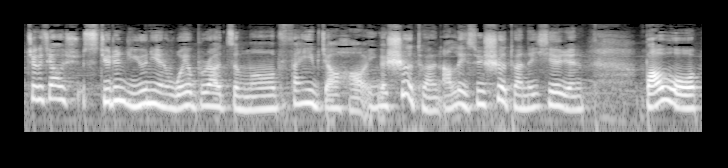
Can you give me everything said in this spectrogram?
这个叫 student union，我也不知道怎么翻译比较好，应该社团啊，类似于社团的一些人，把我。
